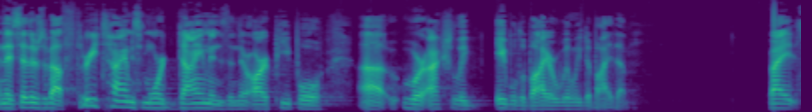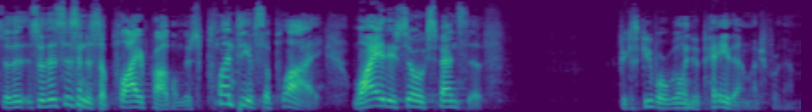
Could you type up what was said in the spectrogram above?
And they said there's about three times more diamonds than there are people uh, who are actually able to buy or willing to buy them. Right? So, th- so this isn't a supply problem. There's plenty of supply. Why are they so expensive? Because people are willing to pay that much for them.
